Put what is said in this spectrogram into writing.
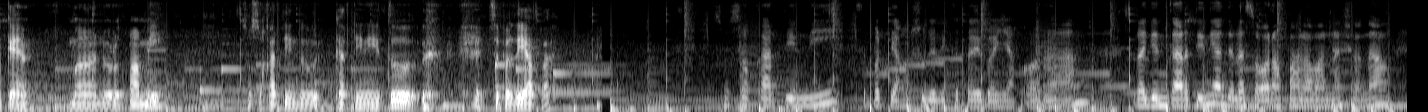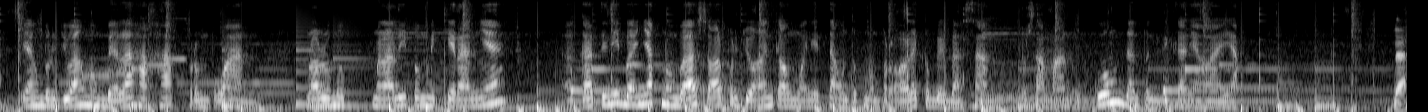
Oke okay, menurut mami sosok kartini itu kartini itu seperti apa sosok kartini seperti yang sudah diketahui banyak orang Rajen Kartini adalah seorang pahlawan nasional yang berjuang membela hak-hak perempuan melalui melalui pemikirannya Eh, Kartini banyak membahas soal perjuangan kaum wanita untuk memperoleh kebebasan, persamaan hukum, dan pendidikan yang layak. Dah,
